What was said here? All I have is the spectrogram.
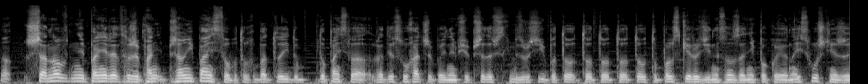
No, szanowny panie redaktorze, pani, szanowni państwo, bo to chyba tutaj do, do państwa radiosłuchaczy powinienem się przede wszystkim zwrócić, bo to, to, to, to, to, to polskie rodziny są zaniepokojone i słusznie, że,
